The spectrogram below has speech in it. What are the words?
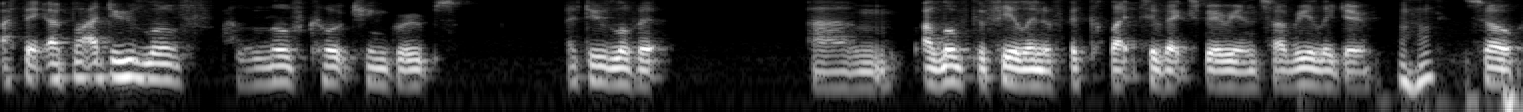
I think, but I do love, I love coaching groups. I do love it. Um, I love the feeling of the collective experience. I really do. Mm-hmm. So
